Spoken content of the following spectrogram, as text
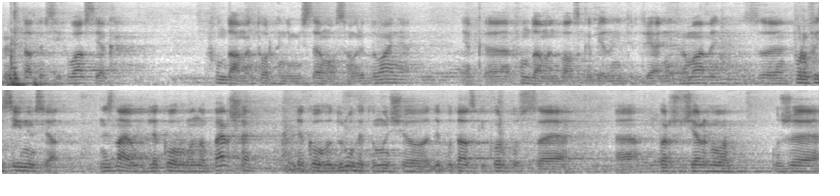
привітати всіх вас як фундамент органів місцевого самоврядування, як е, фундамент Балтської об'єднаної територіальної громади з професійним святом. Не знаю для кого воно перше, для кого друге, тому що депутатський корпус це е, в першу чергу вже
